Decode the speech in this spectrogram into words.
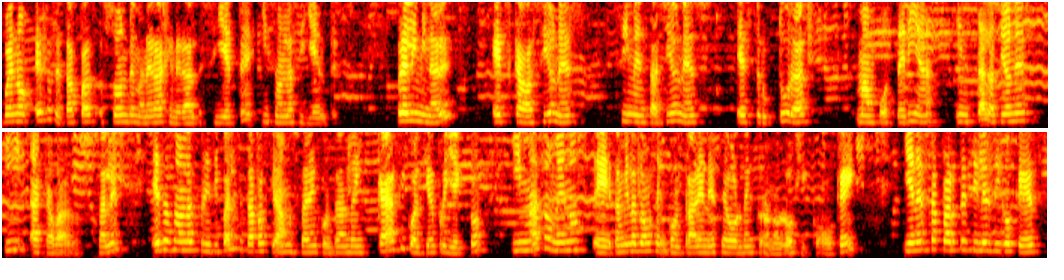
bueno, esas etapas son de manera general siete y son las siguientes. Preliminares, excavaciones, cimentaciones, estructuras, mampostería, instalaciones y acabados, ¿sale? Esas son las principales etapas que vamos a estar encontrando en casi cualquier proyecto y más o menos eh, también las vamos a encontrar en ese orden cronológico, ¿ok? Y en esta parte sí les digo que es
